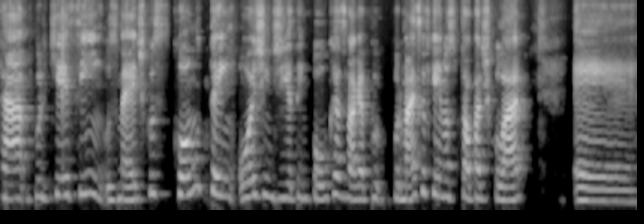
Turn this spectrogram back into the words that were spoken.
Tá, porque sim, os médicos, como tem hoje em dia, tem poucas vagas, por, por mais que eu fiquei no hospital particular, é,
